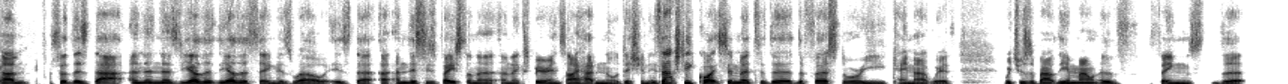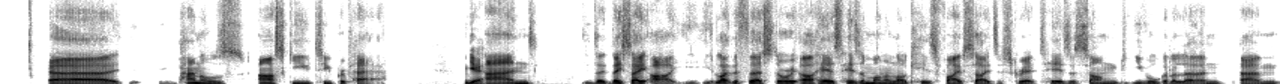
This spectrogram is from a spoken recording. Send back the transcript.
um so there's that and then there's the other the other thing as well is that uh, and this is based on a, an experience i had in audition it's actually quite similar to the the first story you came out with which was about the amount of things that uh panels ask you to prepare yeah. and they, they say, "Ah, oh, like the first story. Oh, here's here's a monologue. Here's five sides of script. Here's a song you've all got to learn um,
